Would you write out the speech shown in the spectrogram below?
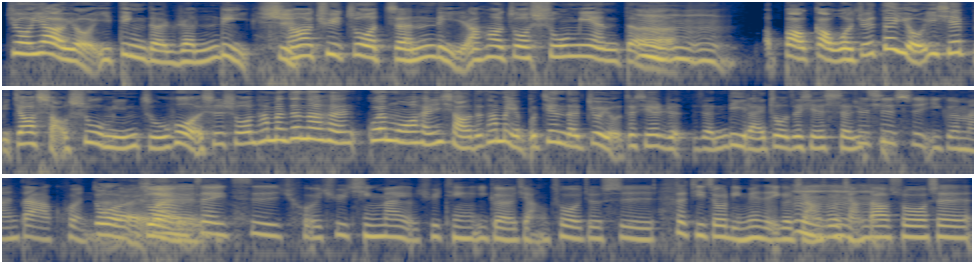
就要有一定的人力，然后去做整理，然后做书面的。嗯嗯。嗯报告，我觉得有一些比较少数民族，或者是说他们真的很规模很小的，他们也不见得就有这些人人力来做这些申请，就是是一个蛮大困难。对，对。这一次回去清迈有去听一个讲座，就是设计周里面的一个讲座，讲到说是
